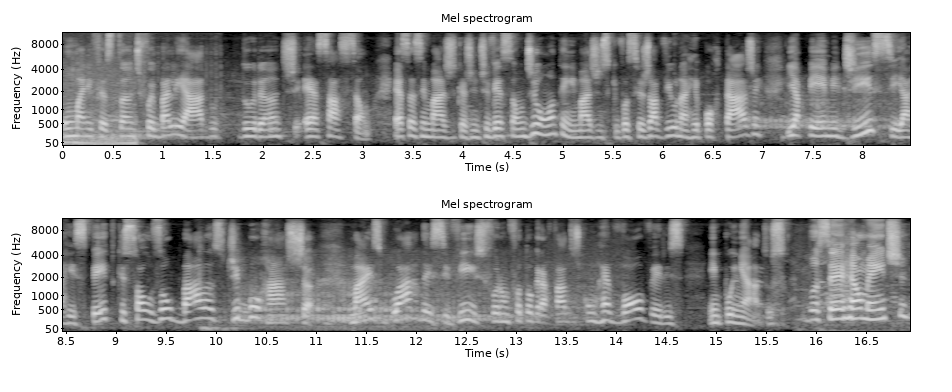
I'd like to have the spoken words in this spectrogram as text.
Um manifestante foi baleado durante essa ação. Essas imagens que a gente vê são de ontem, imagens que você já viu na reportagem, e a PM disse a respeito que só usou balas de borracha, mas guardas civis foram fotografados com revólveres empunhados. Você realmente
